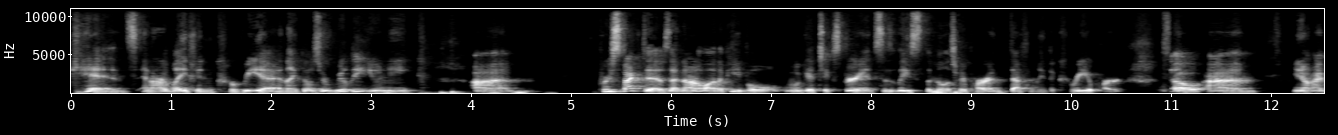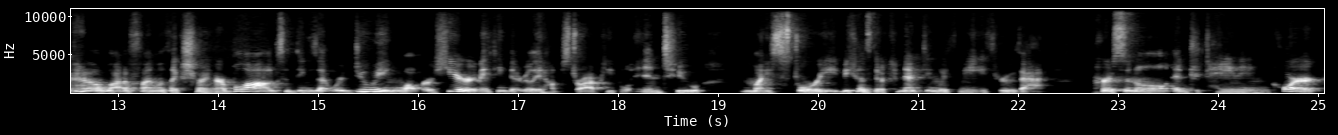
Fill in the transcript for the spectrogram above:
kids and our life in korea. And like those are really unique um perspectives that not a lot of people will get to experience at least the military part and definitely the korea part. So um you know, I've had a lot of fun with like sharing our blogs and things that we're doing while we're here. And I think that really helps draw people into my story because they're connecting with me through that personal, entertaining quirk.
